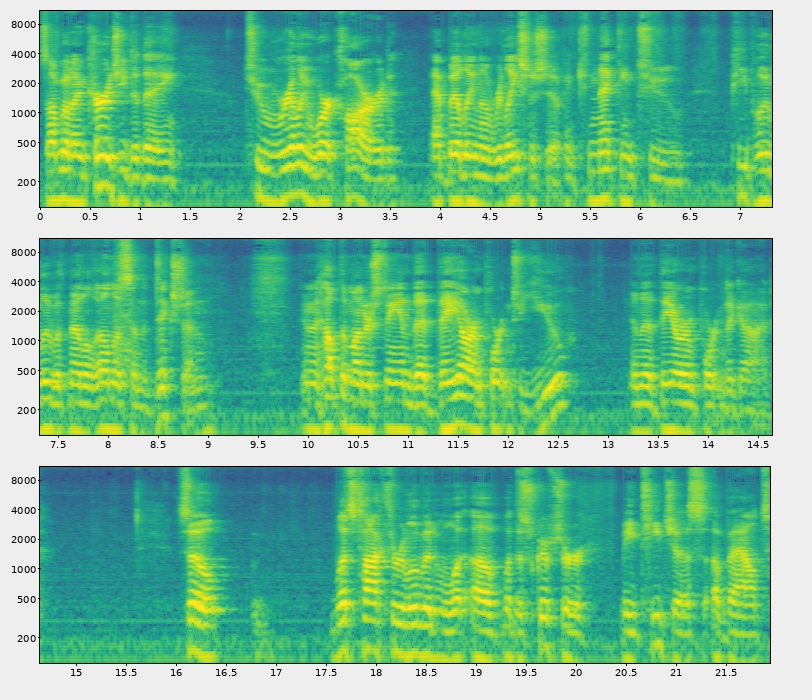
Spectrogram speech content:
So I'm going to encourage you today to really work hard at building a relationship and connecting to people who live with mental illness and addiction and help them understand that they are important to you and that they are important to God. So let's talk through a little bit of what, what the scripture may teach us about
